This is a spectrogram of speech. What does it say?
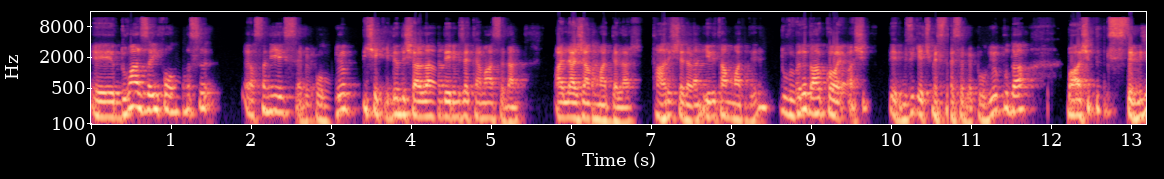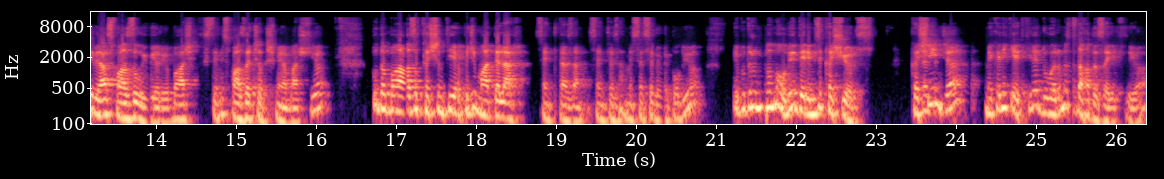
E, duvar zayıf olması aslında niye sebep oluyor? Bir şekilde dışarıdan derimize temas eden alerjen maddeler, tahriş eden iritan maddelerin duvarı daha kolay aşıp derimizi geçmesine sebep oluyor. Bu da bağışıklık sistemimizi biraz fazla uyarıyor. Bağışıklık sistemimiz fazla çalışmaya başlıyor. Bu da bazı kaşıntı yapıcı maddeler sentezlen, sentezlenmesine sebep oluyor. E bu durumda ne oluyor? Derimizi kaşıyoruz. Kaşıyınca evet. mekanik etkiyle duvarımız daha da zayıflıyor.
